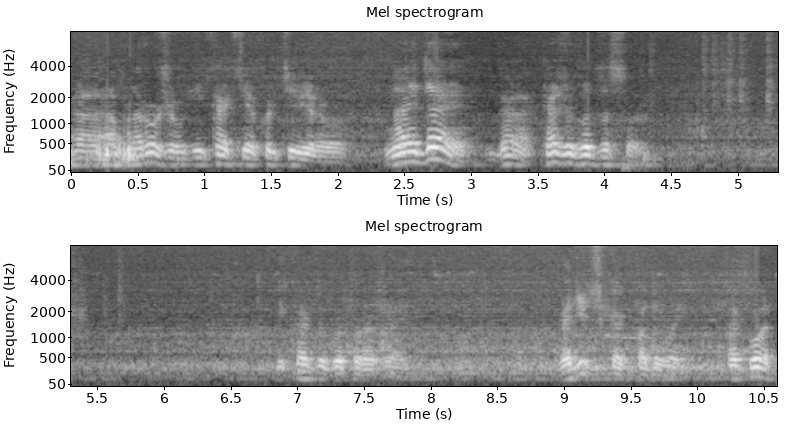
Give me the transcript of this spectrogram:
а, обнаружил и как я культивировал. На Айдае гора, каждый год за 40. И каждый год урожай. Годится как подвой. Так вот,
